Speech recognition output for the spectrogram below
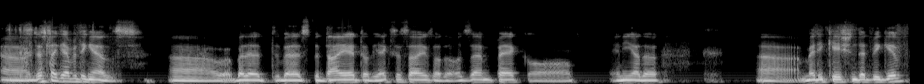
uh, just like everything else, uh, whether whether it's the diet or the exercise or the Ozempic or any other uh, medication that we give,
